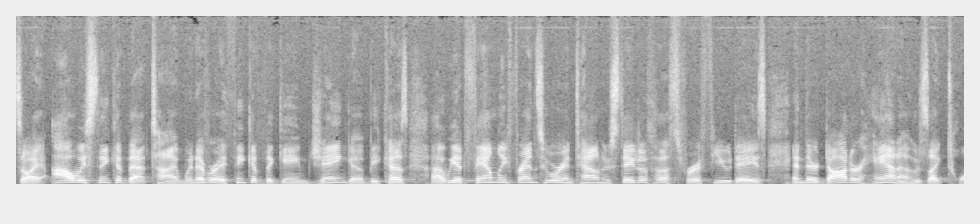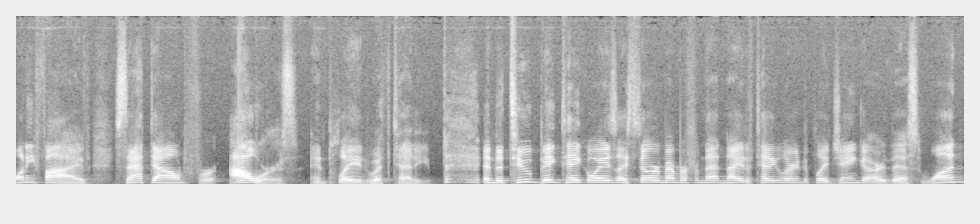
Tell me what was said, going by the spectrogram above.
So I always think of that time whenever I think of the game Jenga because uh, we had family friends who were in town who stayed with us for a few days, and their daughter Hannah, who's like 25, sat down for hours and played with Teddy. And the two big takeaways I still remember from that night of Teddy learning to play Jenga are this one,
